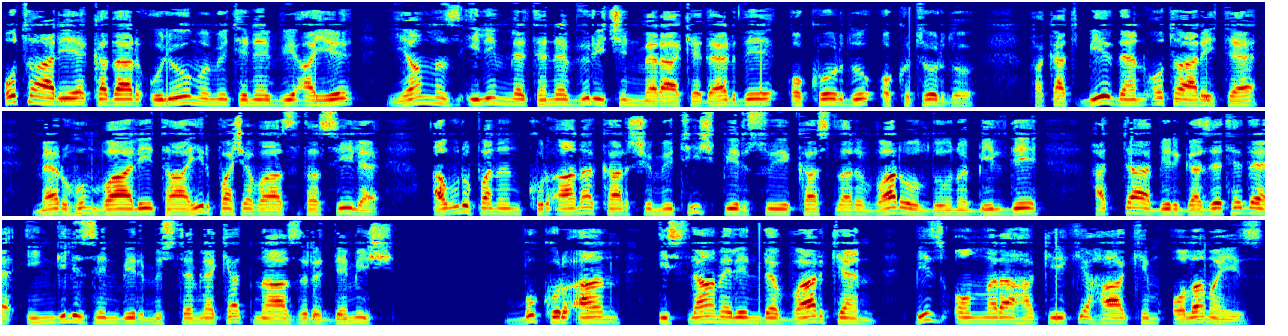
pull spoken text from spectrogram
o tarihe kadar ulûm-u mütenevviayı yalnız ilimle tenevvür için merak ederdi, okurdu, okuturdu. Fakat birden o tarihte merhum Vali Tahir Paşa vasıtasıyla Avrupa'nın Kur'an'a karşı müthiş bir suikastları var olduğunu bildi. Hatta bir gazetede İngiliz'in bir müstemlekat nazırı demiş: Bu Kur'an İslam elinde varken biz onlara hakiki hakim olamayız.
